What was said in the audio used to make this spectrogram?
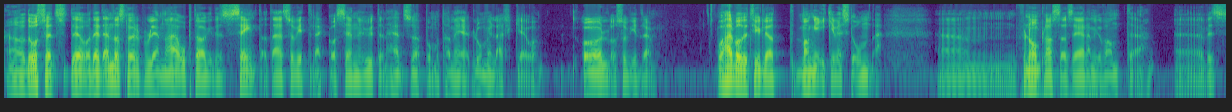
Og det, er et, det, og det er et enda større problem når jeg oppdager det så seint at jeg så vidt rekker å sende ut en heads up om å ta med lommelerke og, og øl osv. Og, så og her var det tydelig at mange ikke visste om det. Um, for noen plasser så er de jo vant til uh, hvis,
